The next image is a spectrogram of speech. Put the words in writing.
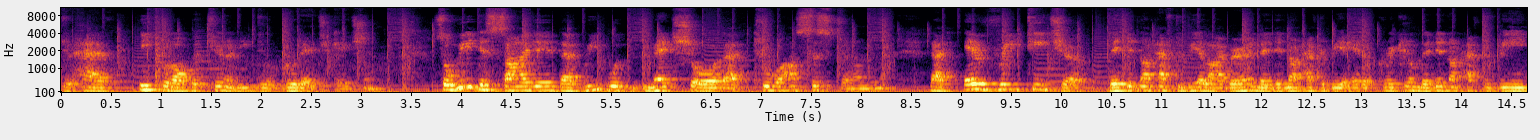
to have equal opportunity to a good education. So we decided that we would make sure that through our system, that every teacher, they did not have to be a librarian, they did not have to be a head of curriculum, they did not have to be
